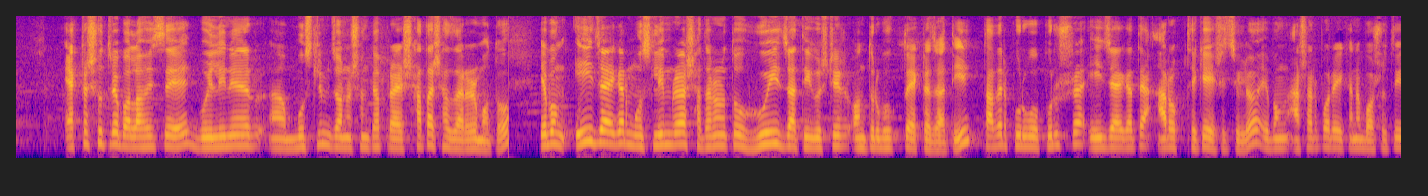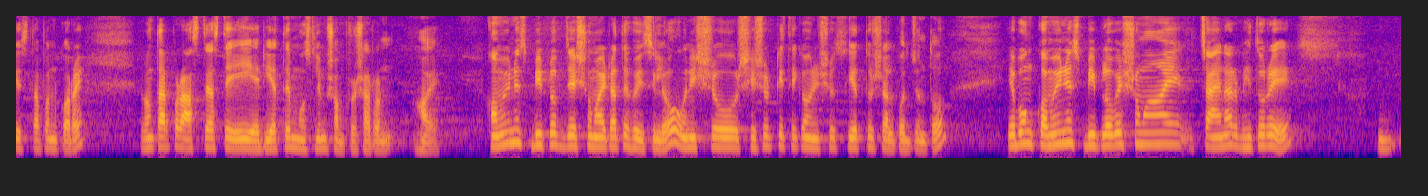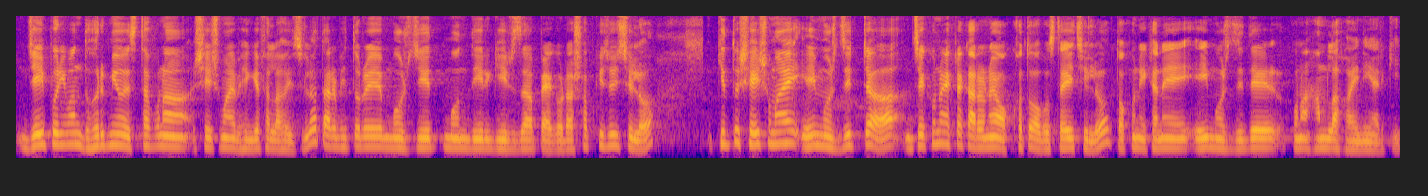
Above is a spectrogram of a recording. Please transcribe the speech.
একটা সূত্রে বলা হয়েছে, গুইলিনের মুসলিম জনসংখ্যা প্রায় সাতাশ হাজারের মতো এবং এই জায়গার মুসলিমরা সাধারণত হুই জাতিগোষ্ঠীর অন্তর্ভুক্ত একটা জাতি। তাদের পূর্বপুরুষরা এই জায়গাতে আরব থেকে এসেছিল এবং আসার পরে এখানে বসতি স্থাপন করে এবং তারপর আস্তে আস্তে এই এরিয়াতে মুসলিম সম্প্রসারণ হয়। কমিউনিস্ট বিপ্লব যে সময়টাতে হয়েছিল, উনিশশো ছেষট্টি থেকে উনিশশো ছিয়াত্তর সাল পর্যন্ত এবং কমিউনিস্ট বিপ্লবের সময় চায়নার ভিতরে যেই পরিমাণ ধর্মীয় স্থাপনা সেই সময় ভেঙে ফেলা হয়েছিল তার ভিতরে মসজিদ মন্দির গির্জা প্যাগোডা সব কিছুই ছিল কিন্তু সেই সময় এই মসজিদটা যে কোনো একটা কারণে অক্ষত অবস্থায় ছিল তখন এখানে এই মসজিদের কোনো হামলা হয়নি আর কি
